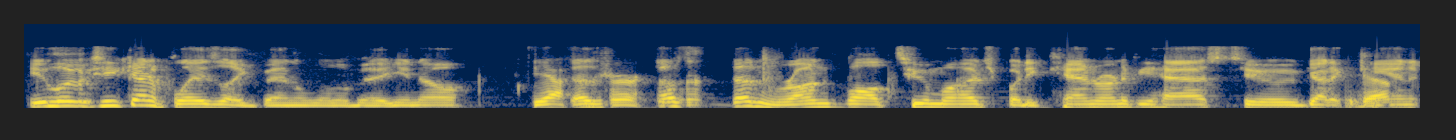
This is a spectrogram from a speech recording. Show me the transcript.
he looks. He kind of plays like Ben a little bit. You know, Yeah, doesn't sure. doesn't, doesn't run the ball too much, but he can run if he has to. Got a Yep. cannon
